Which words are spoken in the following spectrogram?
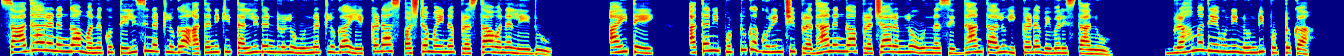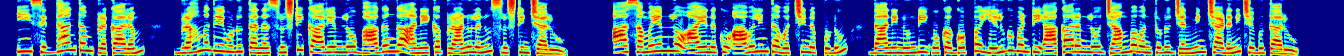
సాధారణంగా మనకు తెలిసినట్లుగా అతనికి తల్లిదండ్రులు ఉన్నట్లుగా ఎక్కడా స్పష్టమైన ప్రస్తావన లేదు. అయితే అతని పుట్టుక గురించి ప్రధానంగా ప్రచారంలో ఉన్న సిద్ధాంతాలు ఇక్కడ వివరిస్తాను. బ్రహ్మదేవుని నుండి పుట్టుక. ఈ సిద్ధాంతం ప్రకారం బ్రహ్మదేవుడు తన సృష్టి కార్యంలో భాగంగా అనేక ప్రాణులను సృష్టించారు. ఆ సమయంలో ఆయనకు ఆవలింత వచ్చినప్పుడు దాని నుండి ఒక గొప్ప ఎలుగుబంటి ఆకారంలో జాంబవంతుడు జన్మించాడని చెబుతారు.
